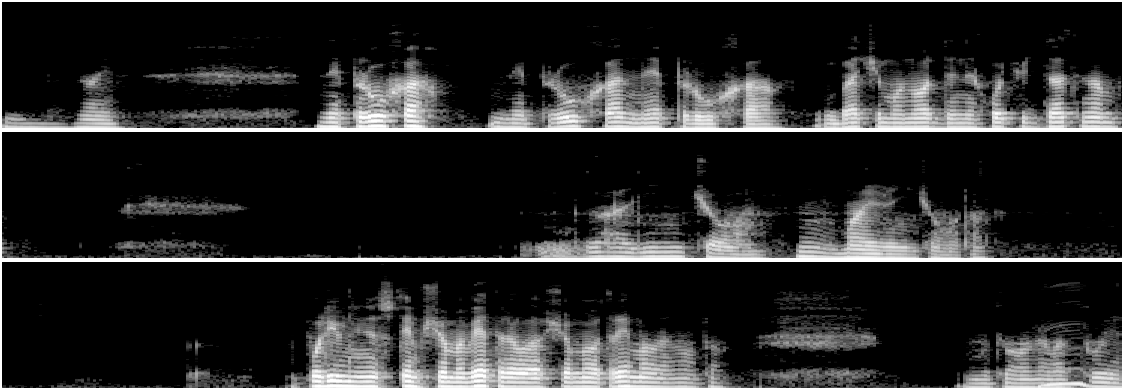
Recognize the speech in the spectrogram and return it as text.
не знаю. Непруха, непруха, непруха. Бачимо, норди не хочуть дати нам. Взагалі нічого. Ну, майже нічого так. Порівняно з тим, що ми витратили, що ми отримали, ну то. Ну того не вартує.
